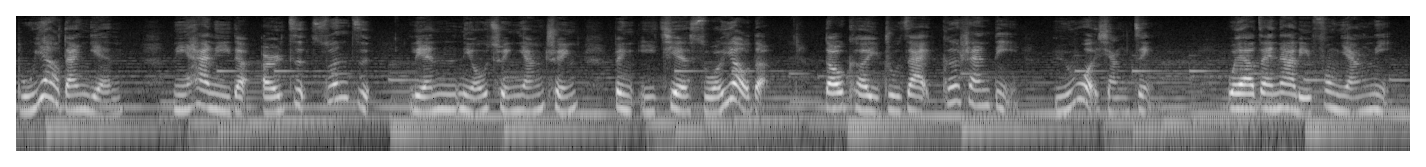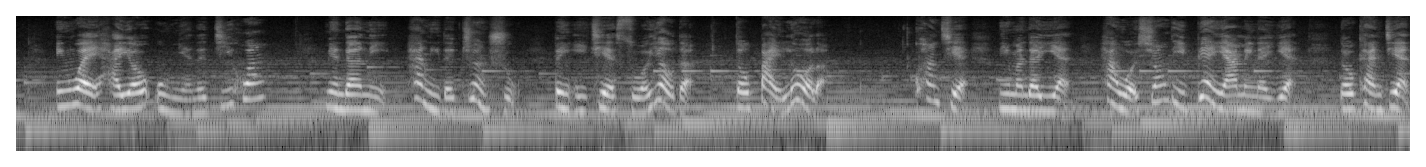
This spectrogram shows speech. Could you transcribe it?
不要单言。你和你的儿子、孙子，连牛群、羊群，并一切所有的。”都可以住在歌山地，与我相近。我要在那里奉养你，因为还有五年的饥荒，免得你和你的眷属，并一切所有的都败落了。况且你们的眼和我兄弟便雅悯的眼，都看见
